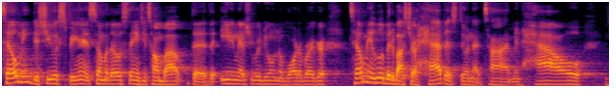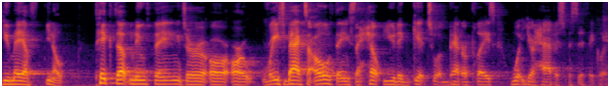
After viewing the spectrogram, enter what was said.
Tell me, did you experience some of those things? You're talking about the, the eating that you were doing, the Whataburger. Tell me a little bit about your habits during that time and how you may have, you know, picked up new things or, or, or reached back to old things to help you to get to a better place with your habits specifically.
